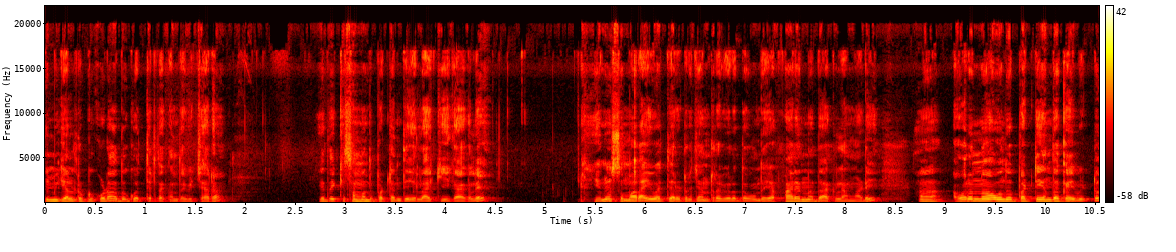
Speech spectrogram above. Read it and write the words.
ನಿಮಗೆಲ್ರಿಗೂ ಕೂಡ ಅದು ಗೊತ್ತಿರತಕ್ಕಂಥ ವಿಚಾರ. ಇದಕ್ಕೆ ಸಂಬಂಧಪಟ್ಟಂತೆ ಇಲಾಖೆ ಈಗಾಗಲೇ ಏನು ಸುಮಾರು ಐವತ್ತೆರಡು ಜನರ ವಿರುದ್ಧ ಒಂದು ಎಫ್ ಐ ಆರನ್ನು ದಾಖಲೆ ಮಾಡಿ ಅವರನ್ನು ಆ ಒಂದು ಪಟ್ಟಿಯಿಂದ ಕೈಬಿಟ್ಟು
